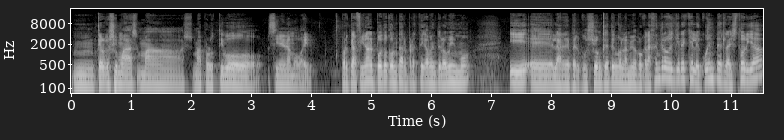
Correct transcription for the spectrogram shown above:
Mm, creo que soy más, más, más productivo sin al mobile. Porque al final puedo contar prácticamente lo mismo y eh, la repercusión que tengo es la misma. Porque la gente lo que quiere es que le cuentes la historia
